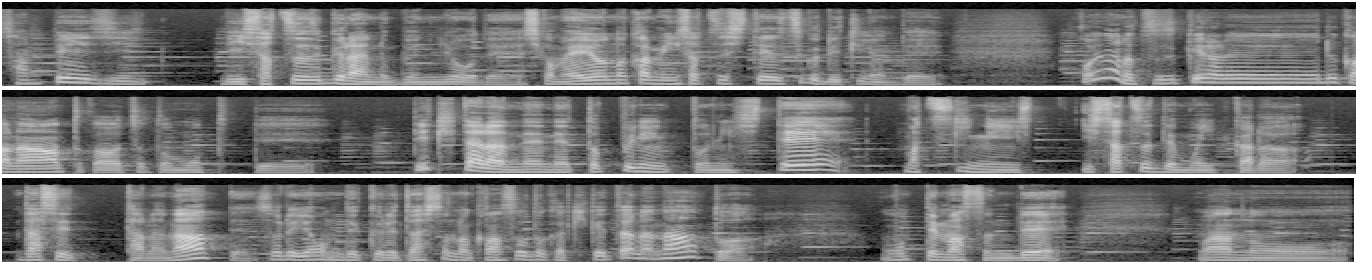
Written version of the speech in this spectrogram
3ページで1冊ぐらいの分量でしかも A4 の紙印刷してすぐできるんでこれなら続けられるかなとかちょっと思ってて。できたらねネットプリントにして、まあ、月に1冊でもいいから出せたらなって。それ読んでくれた人の感想とか聞けたらなとは思ってますんで、まあ、あの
